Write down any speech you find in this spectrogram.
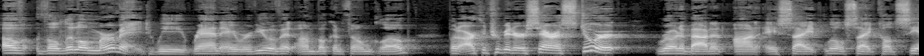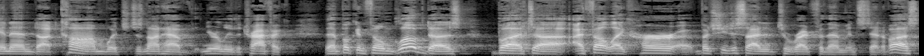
of The Little Mermaid. We ran a review of it on Book and Film Globe, but our contributor Sara Stewart wrote about it on a site, little site called CNN.com, which does not have nearly the traffic that Book and Film Globe does. But uh, I felt like her, uh, but she decided to write for them instead of us.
